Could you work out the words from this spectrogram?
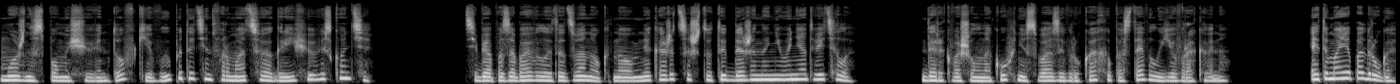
Можно с помощью винтовки выпытать информацию о Грифе у Висконти. Тебя позабавил этот звонок, но мне кажется, что ты даже на него не ответила. Дерек вошел на кухню с вазой в руках и поставил ее в раковину. Это моя подруга.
